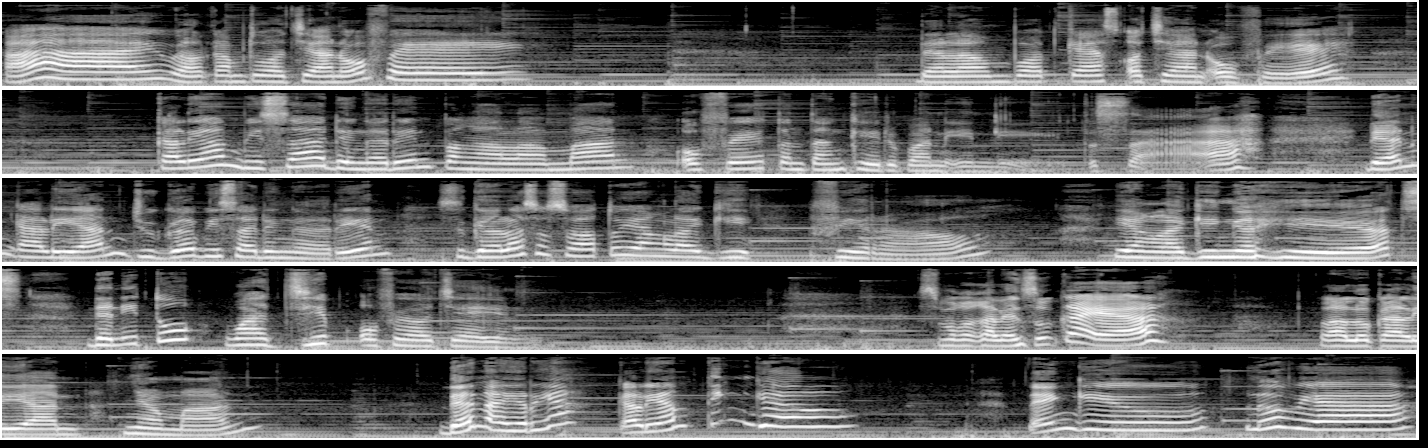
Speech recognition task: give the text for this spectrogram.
Hai, welcome to Ocean OV Dalam podcast Ocean OV Kalian bisa dengerin pengalaman OV tentang kehidupan ini. Tesah. Dan kalian juga bisa dengerin segala sesuatu yang lagi viral Yang lagi ngehits Dan itu wajib OV ocein Semoga kalian suka ya. Lalu kalian nyaman Dan akhirnya kalian tinggal. Thank you. Love ya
